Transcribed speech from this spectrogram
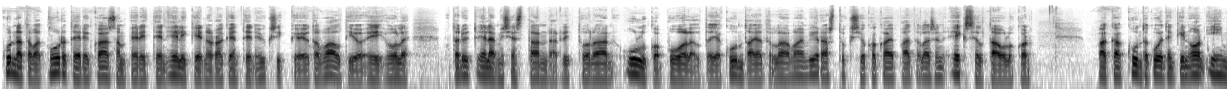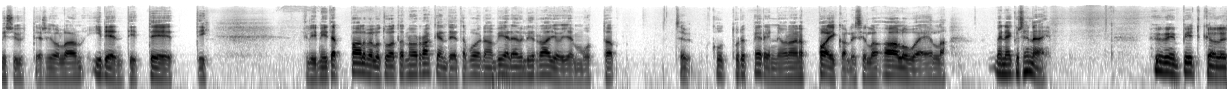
Kunnat ovat murteiden kansanperinteen elinkeinorakenteen yksikköä, jota valtio ei ole, mutta nyt elämisen standardit tuodaan ulkopuolelta ja kunta ajatellaan vain virastoksi, joka kaipaa tällaisen Excel-taulukon – vaikka kunta kuitenkin on ihmisyhteisö, jolla on identiteetti. Eli niitä palvelutuotannon rakenteita voidaan viedä yli rajojen, mutta se kulttuuriperinne on aina paikallisilla alueilla. Meneekö se näin? Hyvin pitkälle,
